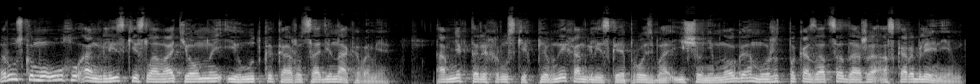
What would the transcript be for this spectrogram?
Русскому уху английские слова «темный» и «утка» кажутся одинаковыми. А в некоторых русских пивных английская просьба «еще немного» может показаться даже оскорблением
